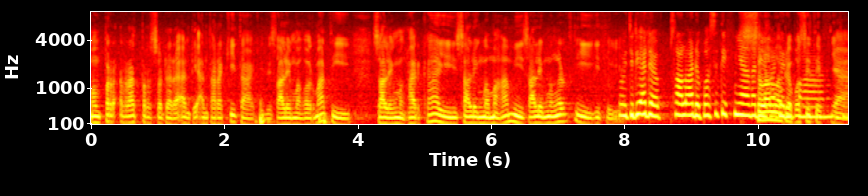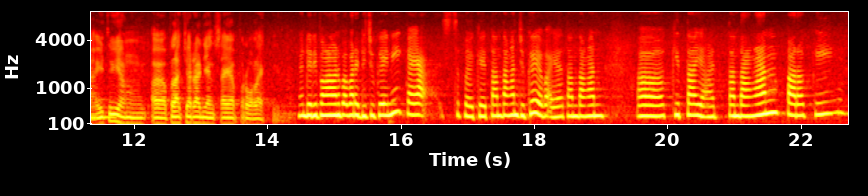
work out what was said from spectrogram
mempererat persaudaraan di antara kita gitu saling menghormati saling menghargai saling memahami saling mengerti gitu ya Oh, jadi ada selalu ada positifnya tadi ya, Pak, selalu dari ada pengalaman. positifnya itu yang eh, pelajaran yang saya peroleh gitu. Nah, dari pengalaman Pak Paredi juga ini kayak sebagai tantangan juga ya Pak ya, tantangan eh, kita yang tantangan paroki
